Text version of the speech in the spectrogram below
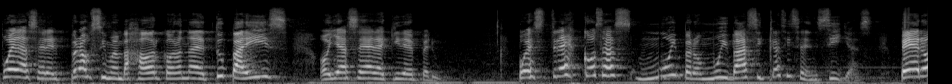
puedas ser el próximo embajador corona de tu país o ya sea de aquí de Perú? Pues tres cosas muy pero muy básicas y sencillas, pero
